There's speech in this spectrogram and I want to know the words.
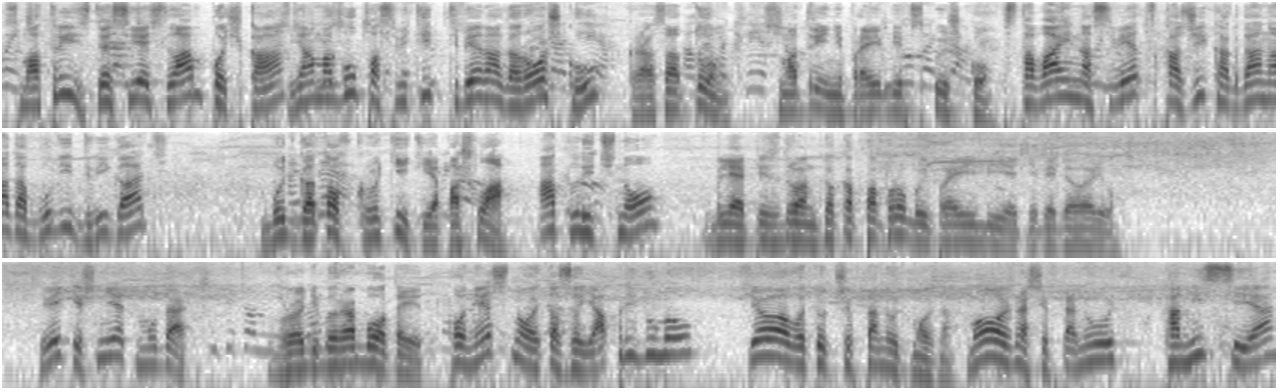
Смотри, здесь есть лампочка. Я могу посветить тебе на дорожку. Красоту. Смотри, не проеби вспышку. Вставай на свет, скажи, когда надо будет двигать. Будь готов крутить, я пошла. Отлично. Бля, пиздрон, только попробуй проеби, я тебе говорю. Светишь? Нет, мудак. Вроде бы работает. Конечно, это же я придумал. Все, вот тут шифтануть можно. Можно шифтануть. Комиссия,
